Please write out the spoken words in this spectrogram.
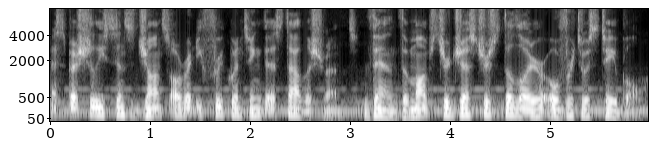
especially since John's already frequenting the establishment. Then, the mobster gestures the lawyer over to his table.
